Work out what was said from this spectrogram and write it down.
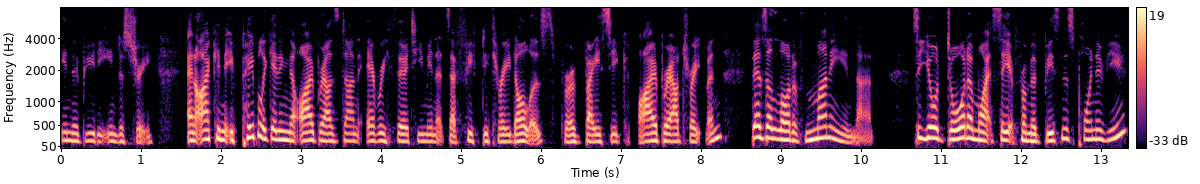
in the beauty industry. And I can, if people are getting their eyebrows done every 30 minutes at $53 for a basic eyebrow treatment, there's a lot of money in that. So your daughter might see it from a business point of view.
